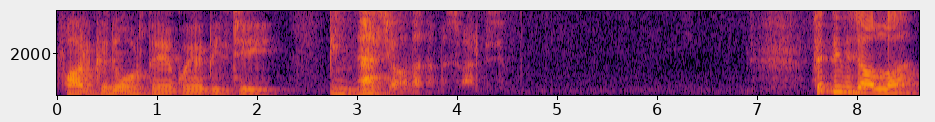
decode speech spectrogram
farkını ortaya koyabileceği binlerce alanımız var bizim. Hepimize Allah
